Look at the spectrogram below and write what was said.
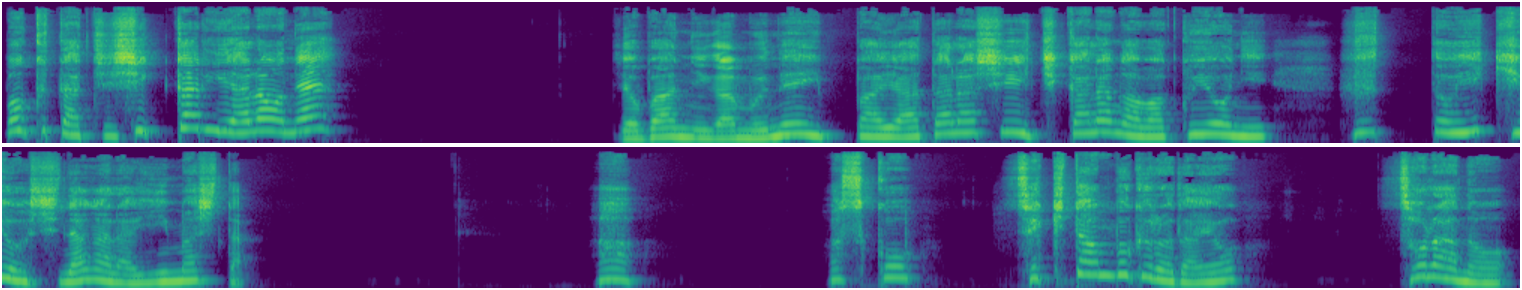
僕たちしっかりやろうね。ジョバンニが胸いっぱい新しい力が湧くように、ふっと息をしながら言いました。あ、あそこ、石炭袋だよ。空の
